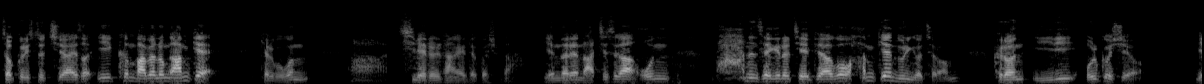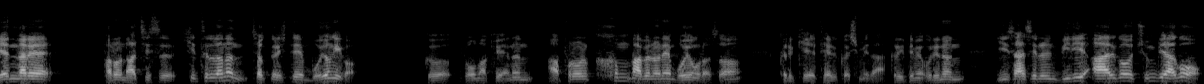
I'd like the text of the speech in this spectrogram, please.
적그리스도 치하에서 이 큰 바벨론과 함께 결국은 아, 지배를 당하게 될 것입니다. 옛날에 나치스가 온 많은 세계를 제패하고 함께 누린 것처럼 그런 일이 올 것이요. 옛날에 바로 나치스 히틀러는 적그리스도의 모형이고 그 로마 교회는 앞으로 큰 바벨론의 모형으로서 그렇게 될 것입니다. 그렇기 때문에 우리는 이 사실을 미리 알고 준비하고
